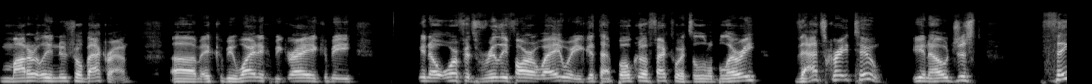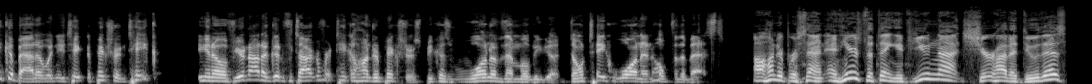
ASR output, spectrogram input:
moderately neutral background. Um, it could be white, it could be gray, it could be, you know, or if it's really far away where you get that bokeh effect where it's a little blurry, that's great too. You know, just think about it when you take the picture and take you know, if you're not a good photographer, take a hundred pictures because one of them will be good. Don't take one and hope for the best. A hundred percent. And here's the thing. If you're not sure how to do this,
